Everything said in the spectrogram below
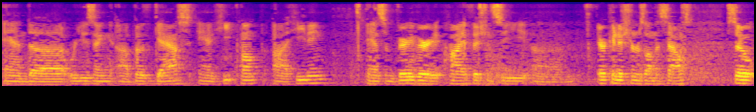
and uh, we're using uh, both gas and heat pump heating and some very, very high efficiency um, air conditioners on this house. So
